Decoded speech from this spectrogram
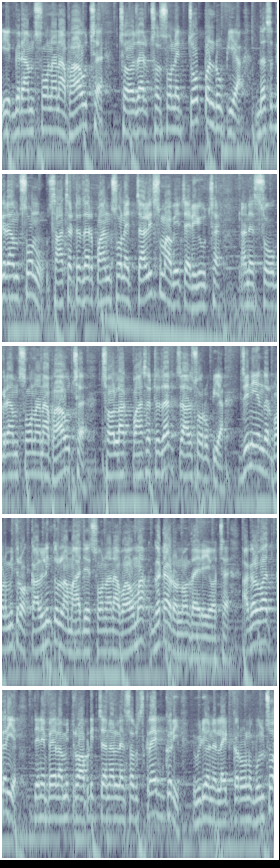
એક ગ્રામ સોનાના ભાવ છે. છ હજાર છસો ને ચોપન રૂપિયા. દસ ગ્રામ સોનું સાસઠ હજાર પાંચસો ને ચાલીસમાં વેચાઈ રહ્યું છે. અને સો ગ્રામ સોનાના ભાવ છે છ લાખ પાસઠ હજાર ચારસો રૂપિયા. જેની અંદર પણ મિત્રો કાલની તુલનામાં આજે સોનાના ભાવમાં ઘટાડો નોંધાઈ રહ્યો છે. આગળ વાત કરીએ, તેની પહેલાં મિત્રો આપણી ચેનલને સબસ્ક્રાઈબ કરી, વિડીયોને લાઇક કરવાનું ભૂલશો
